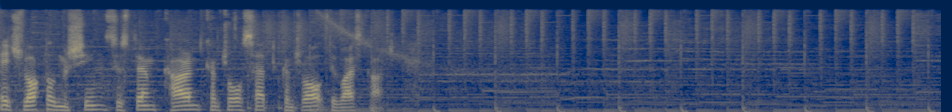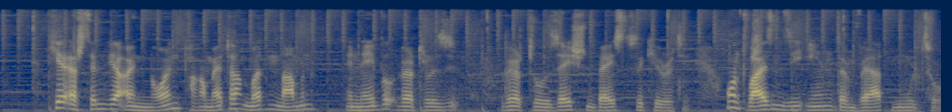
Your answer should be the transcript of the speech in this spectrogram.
H Local Machine System Current Control Set Control Device Card. Hier erstellen wir einen neuen Parameter mit dem Namen Enable Virtualization Based Security und weisen Sie ihm den Wert 0 zu.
